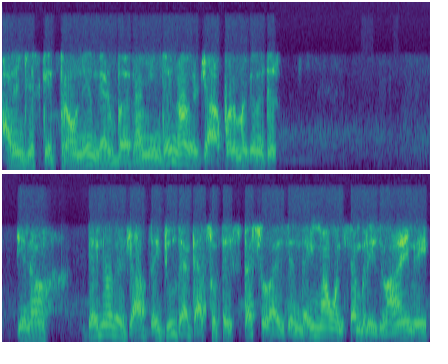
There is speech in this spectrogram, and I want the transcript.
I didn't just get thrown in there, but I mean, they know their job. What am I going to do? You know, they know their job. They do that. That's what they specialize in. They know when somebody's lying. They,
